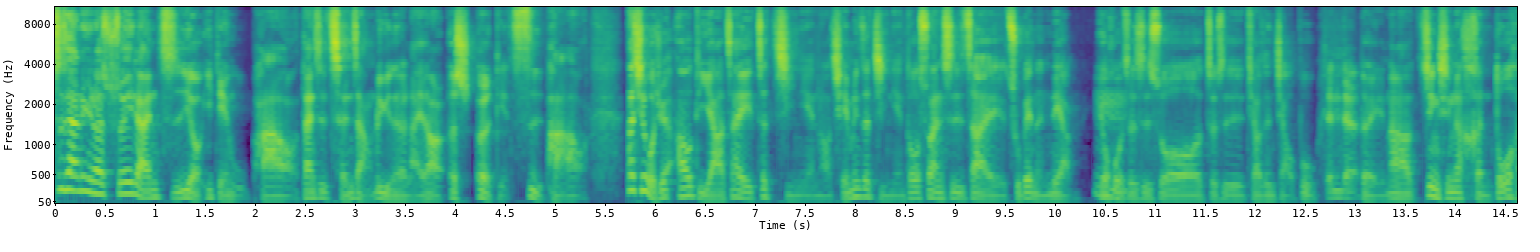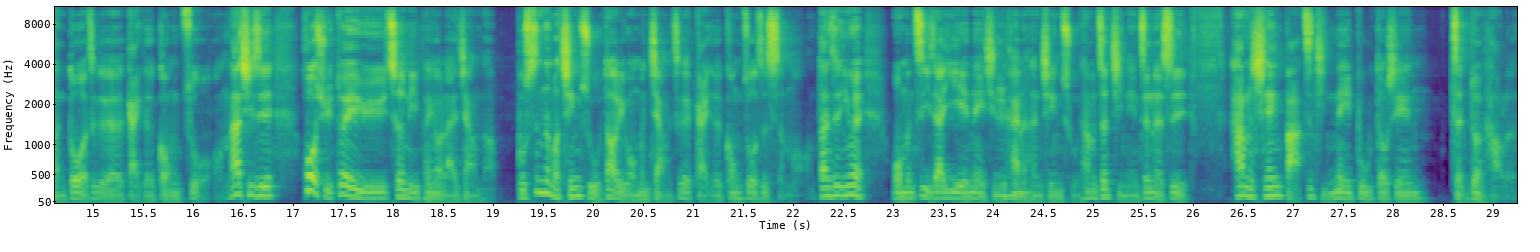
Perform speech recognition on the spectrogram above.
市占率呢，虽然只有一点五趴哦，但是成长率呢，来到了二十二点四趴哦。那其实我觉得奥迪啊，在这几年哦，前面这几年都算是在储备能量，又或者是说就是调整脚步，真的对。那进行了很多很多的这个改革工作。那其实或许对于车迷朋友来讲呢，不是那么清楚到底我们讲的这个改革工作是什么。但是因为我们自己在业内其实看得很清楚，他们这几年真的是他们先把自己内部都先。整顿好了，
